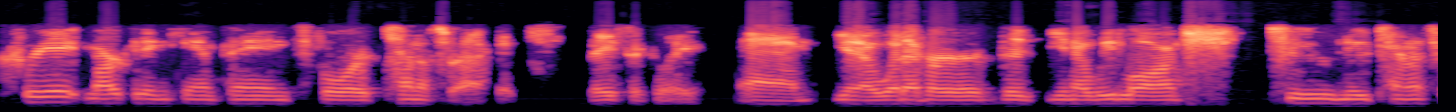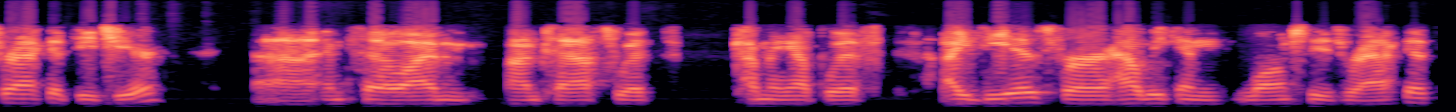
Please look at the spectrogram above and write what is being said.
create marketing campaigns for tennis rackets, basically. Um, you know, whatever the, you know, we launch two new tennis rackets each year. Uh, and so I'm, I'm tasked with coming up with ideas for how we can launch these rackets.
